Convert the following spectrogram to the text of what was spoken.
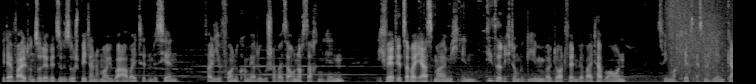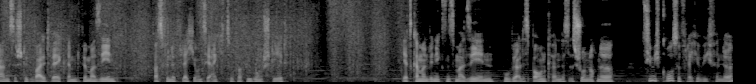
Hier der Wald und so, der wird sowieso später nochmal überarbeitet ein bisschen. Weil hier vorne kommen ja logischerweise auch noch Sachen hin. Ich werde jetzt aber erstmal mich in diese Richtung begeben, weil dort werden wir weiterbauen. Deswegen mache ich jetzt erstmal hier ein ganzes Stück Wald weg, damit wir mal sehen, was für eine Fläche uns hier eigentlich zur Verfügung steht. Jetzt kann man wenigstens mal sehen, wo wir alles bauen können. Das ist schon noch eine ziemlich große Fläche, wie ich finde.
